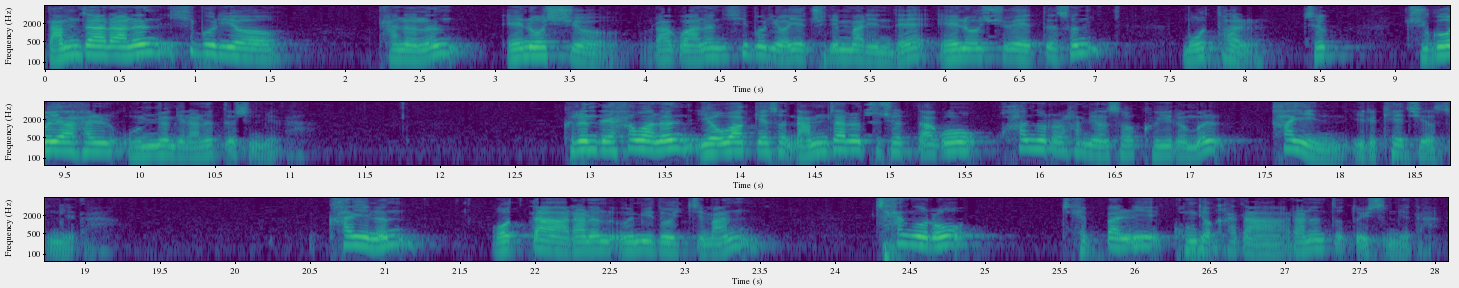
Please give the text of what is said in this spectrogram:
남자라는 히브리어 단어는 에노슈라고 하는 히브리어의 줄임말인데 에노슈의 뜻은 모털 즉 죽어야 할 운명이라는 뜻입니다. 그런데 하와는 여호와께서 남자를 주셨다고 환호를 하면서 그 이름을 카인 이렇게 지었습니다. 카인은 얻다라는 의미도 있지만 창으로 재빨리 공격하다라는 뜻도 있습니다.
